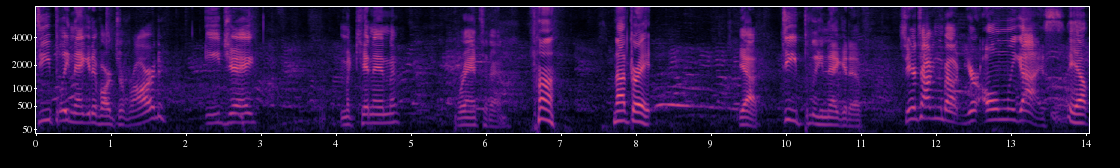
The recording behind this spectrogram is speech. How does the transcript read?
deeply negative are Girard, EJ, MacKinnon, Rantanen. huh. Not great. Yeah, deeply negative. So you're talking about your only guys Yep.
